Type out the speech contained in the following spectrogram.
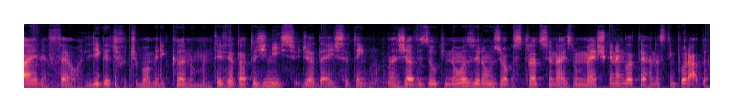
A NFL, Liga de Futebol Americano, manteve a data de início, dia 10 de setembro, mas já avisou que não haverão os jogos tradicionais no México e na Inglaterra nesta temporada.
